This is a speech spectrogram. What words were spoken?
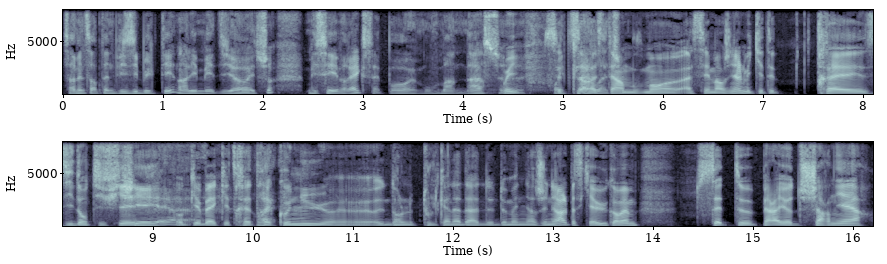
ça avait une certaine visibilité dans les médias et tout ça. Mais c'est vrai que c'était pas un mouvement de masse. Oui, euh, ça restait un mouvement assez marginal, mais qui était très identifié au euh, Québec et très très connu dans tout le Canada de, manière générale, parce qu'il y a eu quand même cette période charnière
